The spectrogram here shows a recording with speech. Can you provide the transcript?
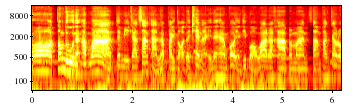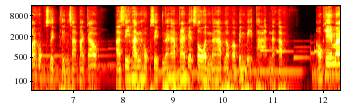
ก็ต้องดูนะครับว่าจะมีการสร้างฐานแล้วไปต่อได้แค่ไหนนะครับ ก็อย่างที่บอกว่าราคาประมาณ 3,960 ถึง 3,900อ่า4,060 นะครับไพรเป็นโซนนะครับ แล้วก็เป็นเบสฐานนะครับ โอเคมา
